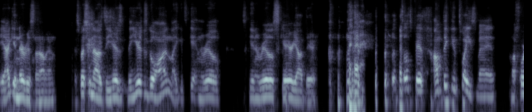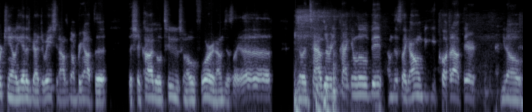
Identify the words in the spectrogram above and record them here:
Yeah, I get nervous now, man. Especially now as the years the years go on, like it's getting real, it's getting real scary out there. I'm thinking twice, man. My 14 year old, he had his graduation. I was gonna bring out the the Chicago twos from 04, and I'm just like, uh, you know, the tabs already cracking a little bit. I'm just like, I don't be get caught out there, you know,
